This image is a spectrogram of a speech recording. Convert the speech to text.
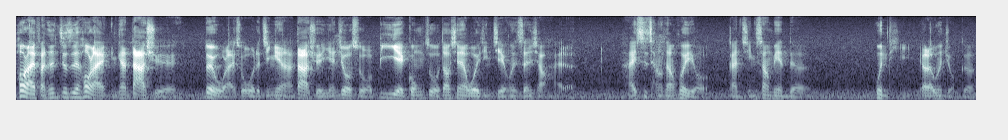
后来反正就是后来，你看大学对我来说，我的经验啊，大学研究所毕业工作到现在，我已经结婚生小孩了，还是常常会有感情上面的问题要来问囧哥。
